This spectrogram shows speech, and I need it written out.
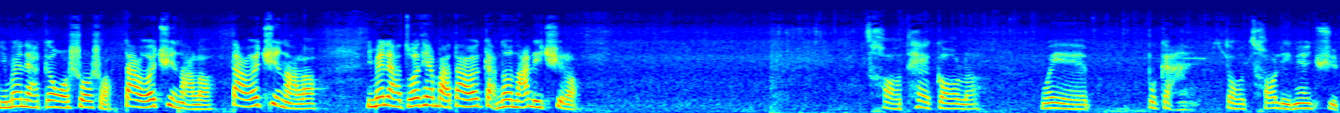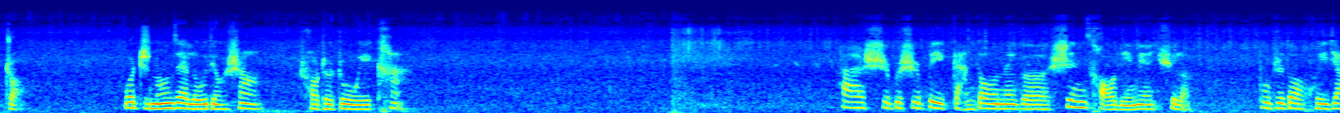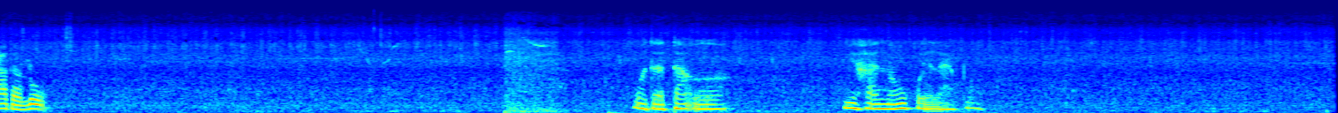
你们俩跟我说说，大鹅去哪了？大鹅去哪了？你们俩昨天把大鹅赶到哪里去了？草太高了，我也不敢到草里面去找，我只能在楼顶上朝着周围看。他是不是被赶到那个深草里面去了？不知道回家的路。我的大鹅，你还能回来不？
